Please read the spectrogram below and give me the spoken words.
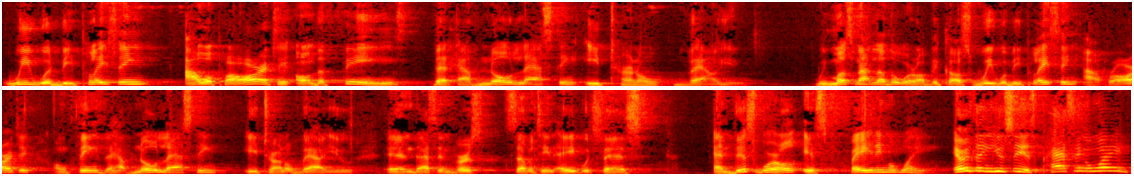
we would be placing our priority on the things that have no lasting eternal value. We must not love the world because we will be placing our priority on things that have no lasting eternal value. And that's in verse 17a, which says, And this world is fading away. Everything you see is passing away.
